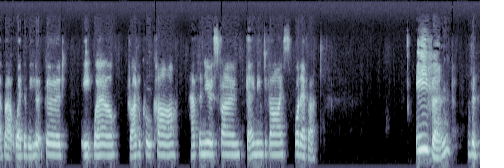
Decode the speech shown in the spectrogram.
about whether we look good, eat well, drive a cool car, have the newest phone, gaming device, whatever. Even the,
